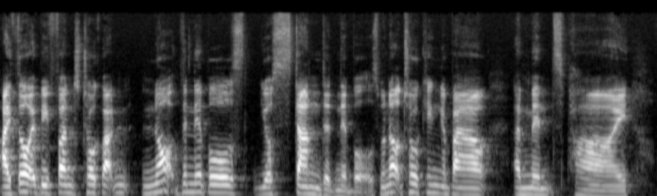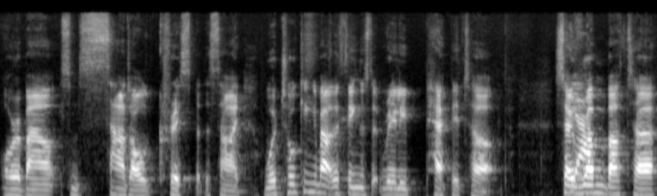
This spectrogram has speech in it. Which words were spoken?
I thought it'd be fun to talk about n- not the nibbles, your standard nibbles. We're not talking about a mince pie or about some sad old crisp at the side. We're talking about the things that really pep it up. So Yeah. rum butter,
